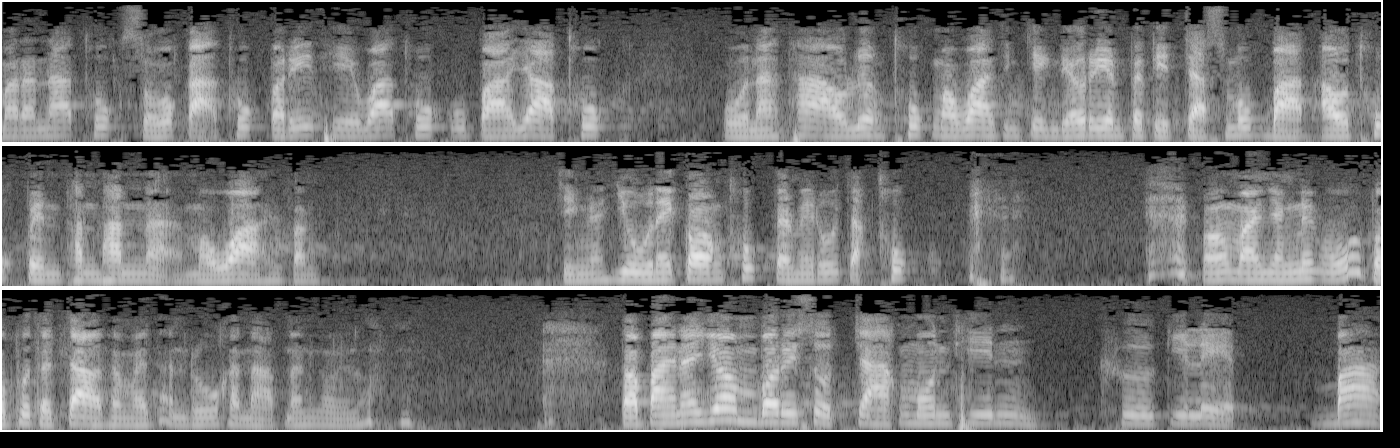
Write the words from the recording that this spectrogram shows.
มรณะทุกโสกะทุกปริเทวะทุกอุปาญาทุกโอ้นะถ้าเอาเรื่องทุกมาว่าจริงๆ เดี๋ยวเรียนปฏิจจสมุปบาทเอาทุกเป็นพันๆน่ะ มาว่าให้ฟัง จริงนะอยู่ในกองทุกแต่ไม่รู้จักทุกเพราะมายังนึกโอ้พระพุทธเจ้าทำไมท่านรู้ขนาดนั้นก็ไม่รู้ต่อไปนะย่อมบริสุทธิ์จากมนทินคือกิเลสบ้าง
